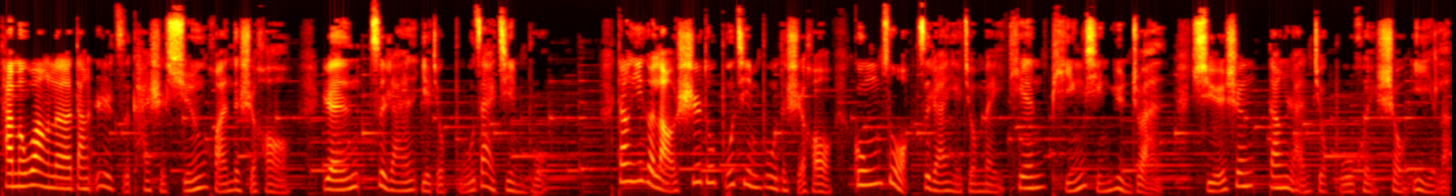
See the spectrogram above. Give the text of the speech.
他们忘了，当日子开始循环的时候，人自然也就不再进步。当一个老师都不进步的时候，工作自然也就每天平行运转，学生当然就不会受益了。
